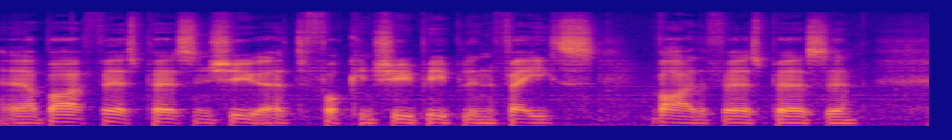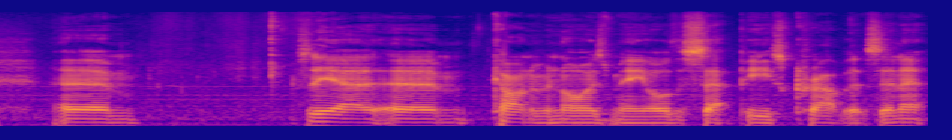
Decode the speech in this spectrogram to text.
Uh, I buy a first person shooter to fucking shoot people in the face via the first person. Um, so yeah, um, kind of annoys me, all the set piece crap that's in it.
